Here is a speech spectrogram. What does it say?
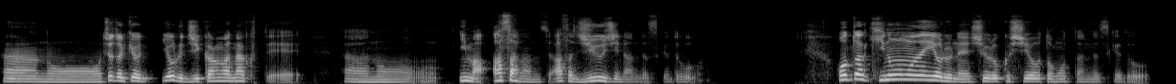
あのーちょっと今日夜時間がなくて、あの今朝なんですよ。朝10時なんですけど、本当は昨日のね、夜ね、収録しようと思ったんですけど、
